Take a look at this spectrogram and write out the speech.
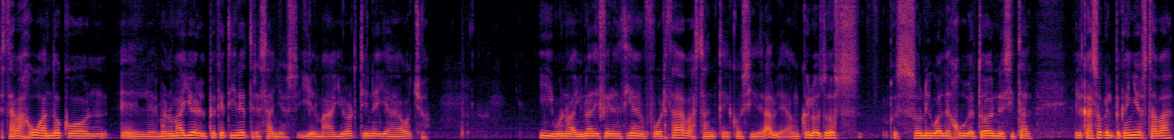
estaba jugando con el hermano mayor, el peque tiene tres años y el mayor tiene ya ocho. Y bueno, hay una diferencia en fuerza bastante considerable, aunque los dos pues son igual de juguetones y tal. El caso que el pequeño estaba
